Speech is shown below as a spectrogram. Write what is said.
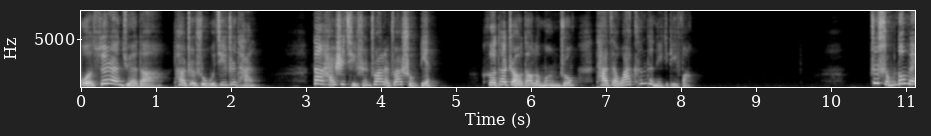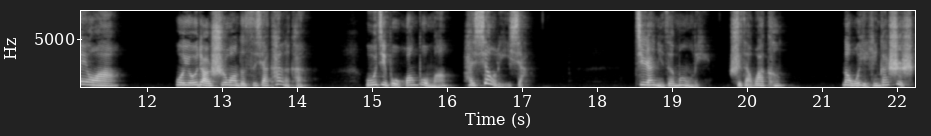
我虽然觉得他这是无稽之谈，但还是起身抓了抓手电，和他找到了梦中他在挖坑的那个地方。这什么都没有啊！我有点失望的四下看了看。无忌不慌不忙，还笑了一下。既然你在梦里是在挖坑，那我也应该试试。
